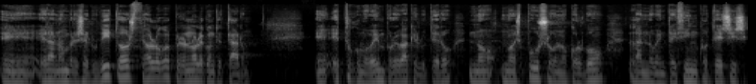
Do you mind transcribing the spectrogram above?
eran hombres eruditos, teólogos, pero no le contestaron. Eh, esto, como ven, prueba que Lutero no, no expuso, no colgó las 95 tesis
